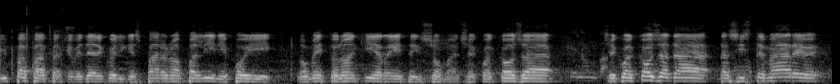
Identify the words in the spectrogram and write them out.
il papà perché vedere quelli che sparano a pallini e poi lo mettono anche in rete, insomma, c'è qualcosa, c'è qualcosa da, da, sistemare,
